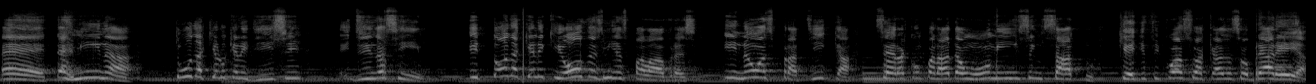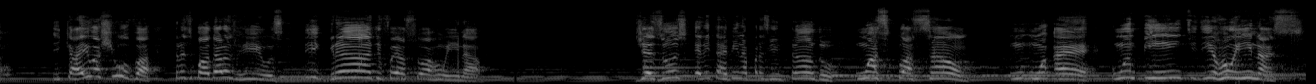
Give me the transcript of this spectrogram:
é, termina tudo aquilo que ele disse, dizendo assim: e todo aquele que ouve as minhas palavras e não as pratica, será comparado a um homem insensato que edificou a sua casa sobre a areia. E caiu a chuva, transbordaram os rios, e grande foi a sua ruína. Jesus, ele termina apresentando uma situação, um, um, é, um ambiente de ruínas.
